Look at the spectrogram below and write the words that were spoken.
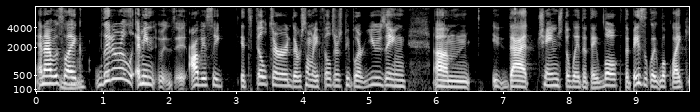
and I was mm-hmm. like, literally. I mean, it, obviously it's filtered. There are so many filters people are using um, that change the way that they look. That basically look like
